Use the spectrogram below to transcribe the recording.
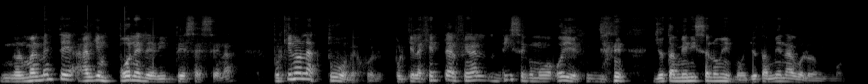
normalmente alguien pone el edit de esa escena. ¿Por qué no la actúo mejor? Porque la gente al final dice como, oye, yo también hice lo mismo, yo también hago lo mismo.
